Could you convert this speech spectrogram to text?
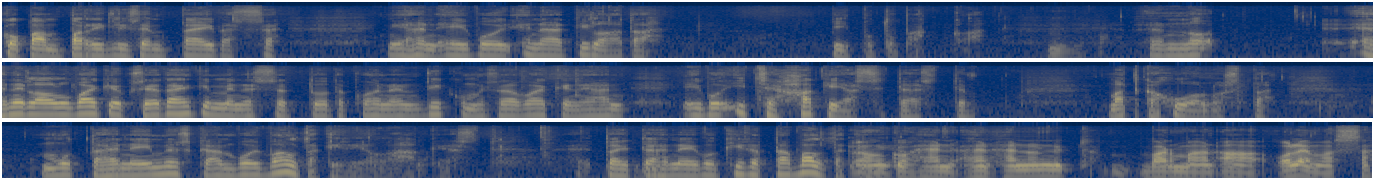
kopan parillisen päivässä, niin hän ei voi enää tilata piipputupakkaa. Mm-hmm. No, hänellä on ollut vaikeuksia tähänkin mennessä, tuota, kun hänen liikkumisensa on vaikea, niin hän ei voi itse hakea sitä sitten matkahuollosta. Mutta hän ei myöskään voi valtakirjalla hakea sitä. Tai että hän ei voi kirjoittaa valtakirjaa. Onko hän, hän, hän on nyt varmaan A olemassa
